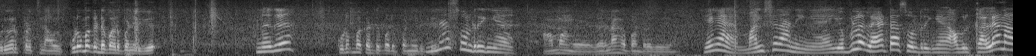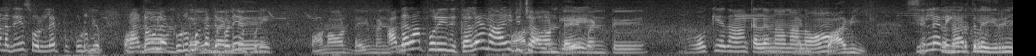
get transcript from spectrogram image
ஒரே ஒரு பிரச்சனை. அவர் குடும்ப கட்டுப்பாடு பண்ணிருக்கு. என்னது? குடும்ப கட்டுப்பாடு பண்ணிருக்கு. என்ன சொல்றீங்க? ஆமாங்க. வேற என்னங்க பண்றது? ஏங்க மனுஷனா நீங்க? எவ்வளவு லேட்டா சொல்றீங்க? அவர் கல்யாணம் ஆனதே சொல்ல இப்ப குடும்ப நடுவுல குடும்ப கட்டுப்பாடு எப்படி? பணம் டைமண்ட் அதெல்லாம் புரியுது. கல்யாணம் ஆயிடுச்சு அவருக்கு டைமண்ட் ஓகே தான் கல்யாணம் ஆனாலும். பாவி. இல்ல, நேரத்துல இரு.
